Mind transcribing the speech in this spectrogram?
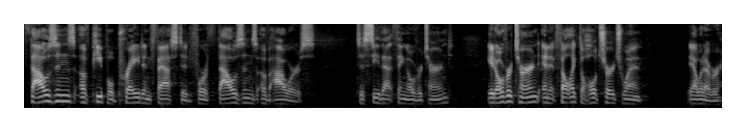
thousands of people prayed and fasted for thousands of hours to see that thing overturned. It overturned, and it felt like the whole church went, Yeah, whatever.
